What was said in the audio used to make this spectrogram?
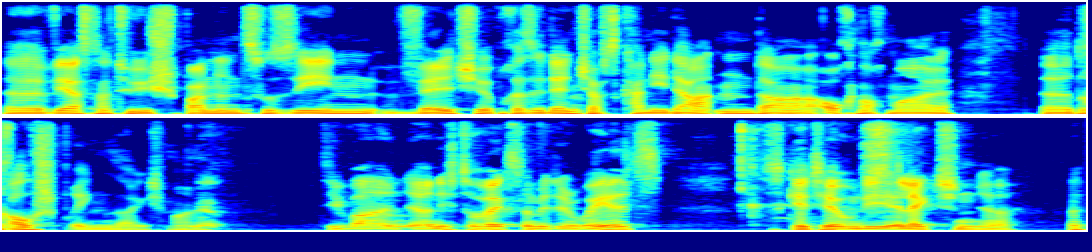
äh, wäre es natürlich spannend zu sehen, welche Präsidentschaftskandidaten da auch nochmal äh, draufspringen, sage ich mal. Ja. Die Wahlen, ja, nicht zu wechseln mit den Wales. Es geht hier um die Election, ja.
